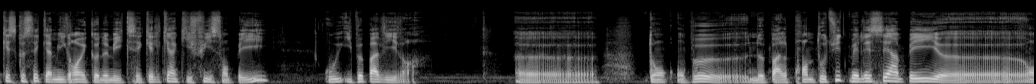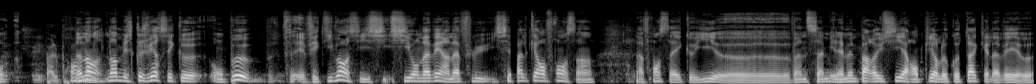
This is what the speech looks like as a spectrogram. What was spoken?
qu'est-ce que c'est qu'un migrant économique? C'est quelqu'un qui fuit son pays où il peut pas vivre. Euh, donc on peut ne pas le prendre tout de suite, mais laisser un pays. Euh, on- pas le prendre. Non, non, non, mais ce que je veux dire, c'est que on peut effectivement, si, si, si on avait un afflux, c'est pas le cas en France. Hein. La France a accueilli euh, 25 000. Elle n'a même pas réussi à remplir le quota qu'elle avait euh,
